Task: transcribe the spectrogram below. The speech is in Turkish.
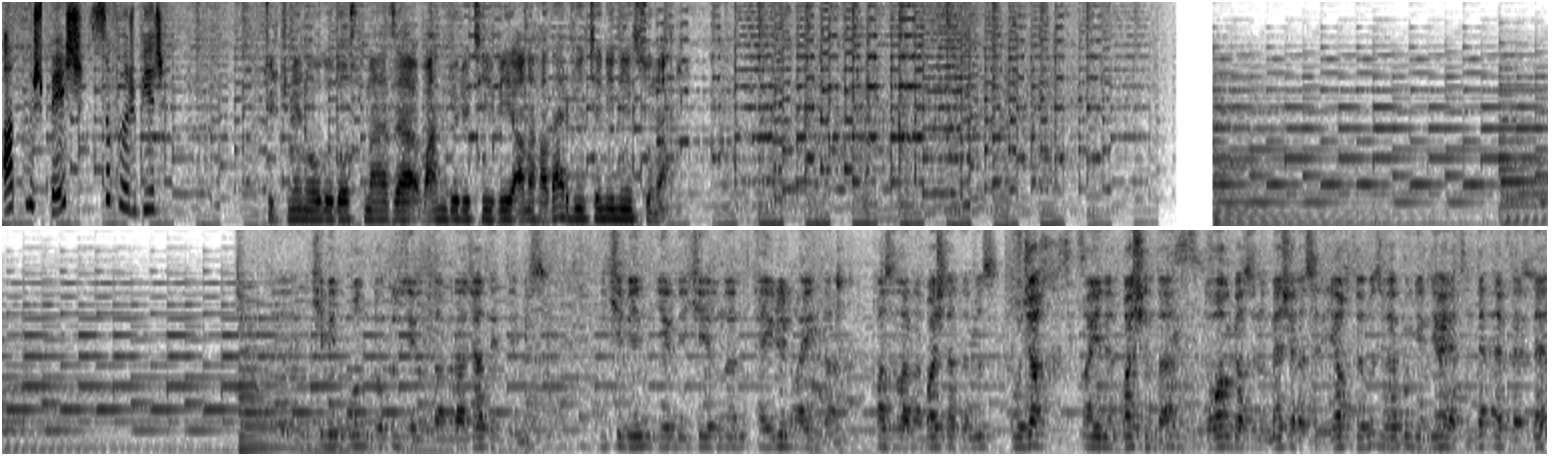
65 01 Türkmenoğlu Dost Mağaza Van Gölü TV ana haber bültenini sunar. 2019 yılında müracaat ettiğimiz, 2022 yılının Eylül ayında kazılarına başladığımız, Ocak ayının başında doğal gazının meşalesini yaktığımız ve bugün nihayetinde evlerde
